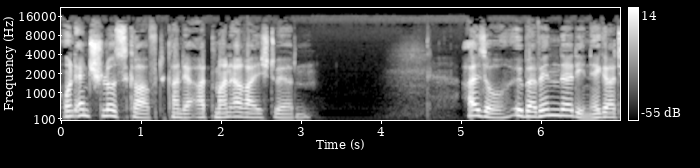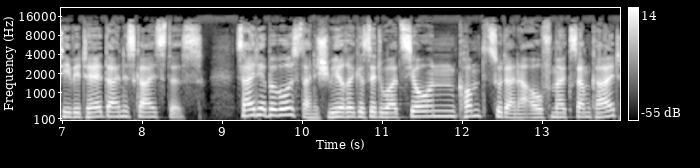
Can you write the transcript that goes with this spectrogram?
und Entschlusskraft kann der Atman erreicht werden. Also überwinde die Negativität deines Geistes. Sei dir bewusst, eine schwierige Situation kommt zu deiner Aufmerksamkeit,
